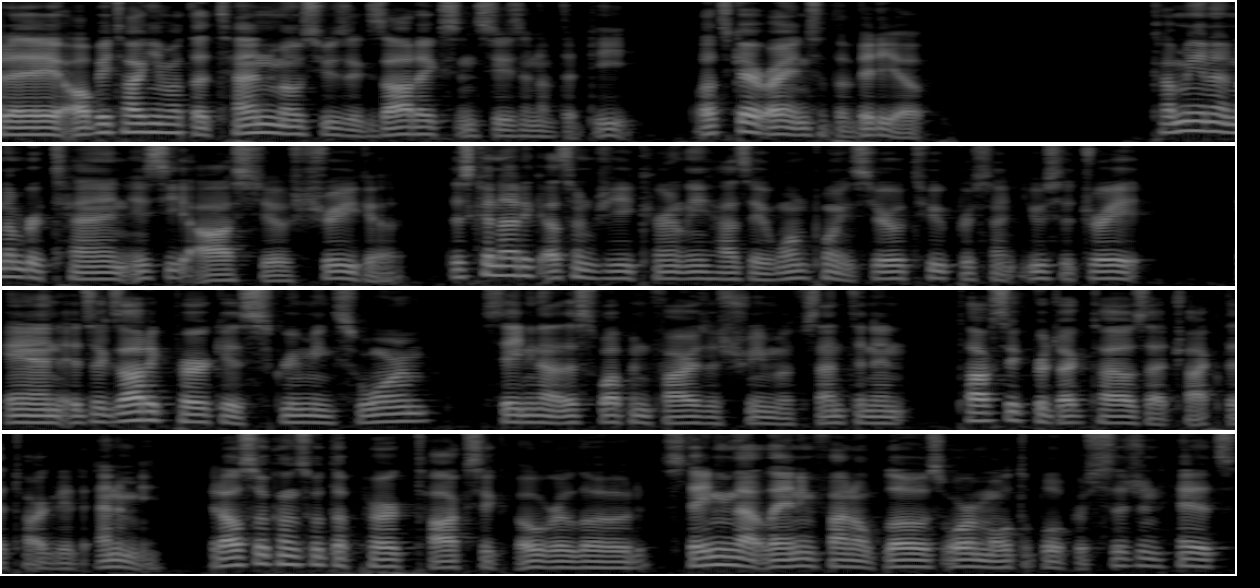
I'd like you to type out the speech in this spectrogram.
Today, I'll be talking about the 10 most used exotics in Season of the Deep. Let's get right into the video. Coming in at number 10 is the Osteo Striga. This kinetic SMG currently has a 1.02% usage rate, and its exotic perk is Screaming Swarm, stating that this weapon fires a stream of sentient, toxic projectiles that track the targeted enemy. It also comes with the perk Toxic Overload, stating that landing final blows or multiple precision hits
